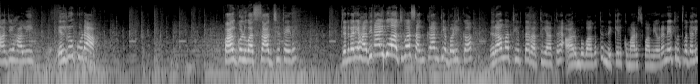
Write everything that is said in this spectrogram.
ಮಾಜಿ ಹಾಲಿ ಎಲ್ಲರೂ ಕೂಡ ಪಾಲ್ಗೊಳ್ಳುವ ಸಾಧ್ಯತೆ ಇದೆ. ಜನವರಿ ಹದಿನೈದು ಅಥವಾ ಸಂಕ್ರಾಂತಿಯ ಬಳಿಕ ರಾಮತೀರ್ಥ ರಥಯಾತ್ರೆ ಆರಂಭವಾಗುತ್ತೆ. ನಿಖಿಲ್ ಕುಮಾರಸ್ವಾಮಿ ಅವರ ನೇತೃತ್ವದಲ್ಲಿ.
